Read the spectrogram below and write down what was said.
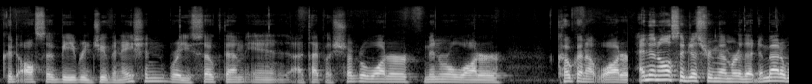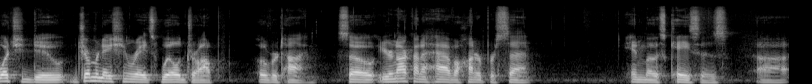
could also be rejuvenation, where you soak them in a type of sugar water, mineral water, coconut water. And then also just remember that no matter what you do, germination rates will drop over time. So you're not gonna have 100% in most cases, uh,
